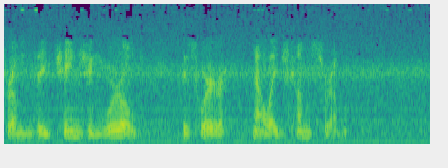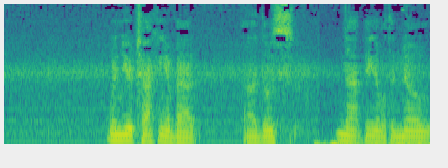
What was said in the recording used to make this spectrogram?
from the changing world is where knowledge comes from. When you're talking about uh, those not being able to know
